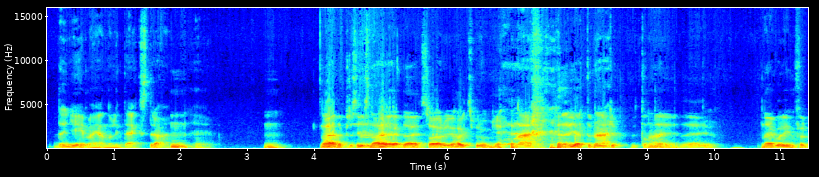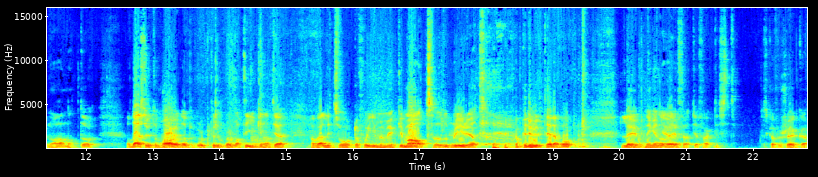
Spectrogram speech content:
den ger mig ändå lite extra. Mm. Eh, Mm. Nej, det är precis. Nej, nej, så är det ju. Jag har inte sprungit Nej. jättemycket. Utan Nej. Det, det är ju när jag går in för något annat. Och, och dessutom har jag då problematiken att jag har väldigt svårt att få i mig mycket mat. Så då blir det ju att jag prioriterar bort löpningen och det är för att jag faktiskt ska försöka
